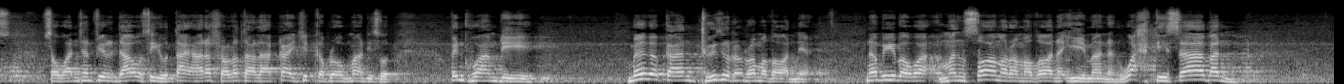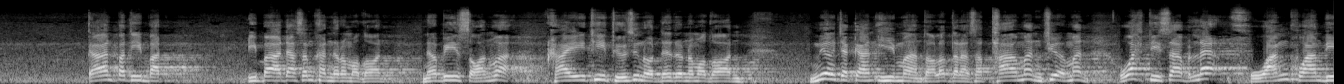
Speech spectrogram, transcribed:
สสวรรค์ชั้นฟิรดาสที่อยู่ใต้อารัชอัลลอฮ์ตาลาใกล้ชิดกับพระองค์มากที่สุด เป็นความดีเหมือนกับการถือศีลรอมฎอนเนี่ยนบีบอกว่ามันซ้อมรอมฎอนอีมานันวะติซาบัน การปฏิบัติอิบาดาสำคัญในรอมฎอนนบีสอนว่าใครที่ถือสินอดในดือนรอมฎอน เนื่องจากการอีมานต่อรัตลาศรัทธามั่นเชื่อมั่นวะห์ติซาบและหวังความดี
